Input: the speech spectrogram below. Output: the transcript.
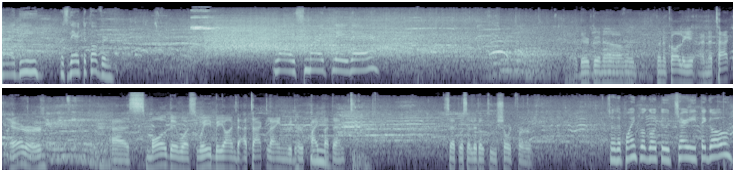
Maddie was there to cover. Wow, smart play there. Uh, they're gonna gonna call it an attack error as Molde was way beyond the attack line with her pipe attempt. Set was a little too short for her. So the point will go to Chery Tiggo.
